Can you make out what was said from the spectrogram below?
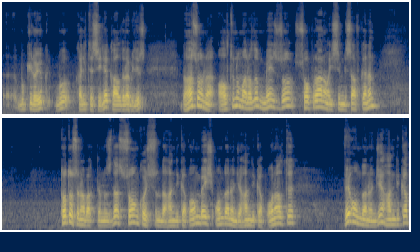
e, bu kiloyu bu kalitesiyle kaldırabilir. Daha sonra 6 numaralı Mezzo Soprano isimli safkanın Totosuna baktığımızda son koşusunda handikap 15, ondan önce handikap 16 ve ondan önce handikap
